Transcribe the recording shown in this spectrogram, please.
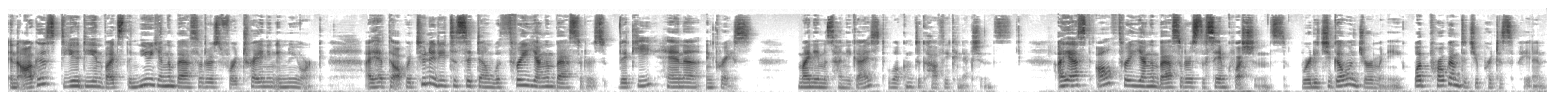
In August, DAAD invites the new Young Ambassadors for training in New York. I had the opportunity to sit down with three Young Ambassadors Vicky, Hannah, and Grace. My name is Honey Geist. Welcome to Coffee Connections. I asked all three young ambassadors the same questions. Where did you go in Germany? What program did you participate in?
